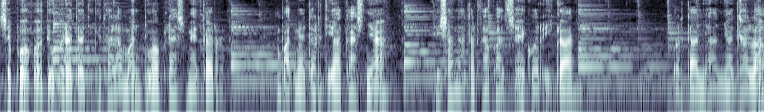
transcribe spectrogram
Sebuah batu berada di kedalaman 12 meter. 4 meter di atasnya, di sana terdapat seekor ikan. Pertanyaannya adalah,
